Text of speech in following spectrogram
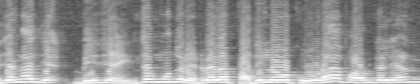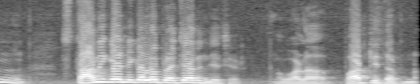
నిజంగా బీజే ఇంతకుముందు రెండు వేల పదిలో కూడా పవన్ కళ్యాణ్ స్థానిక ఎన్నికల్లో ప్రచారం చేశాడు. వాళ్ళ పార్టీ తరఫున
